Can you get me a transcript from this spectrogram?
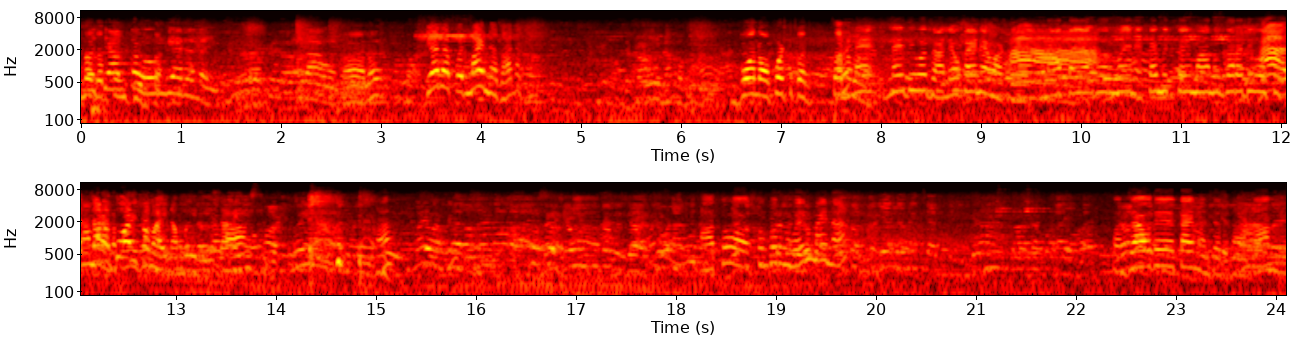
नगर तुम्ही फिरता. हा ना? गेला पण महिना झाला का? बोलाव पटकन. चला लय लय दिवस झाल्यावर काय नाही वाटत. पण आता एक दोन महिने कमीत कमी माणूस जरा दिवस हा जरा सांभाळायला दोन पाहिजे का ना. महिना महिने जरा इसं. हा? हा तो तो करून होईल महिना. पण जाऊ दे काय म्हणतात ना, आम्ही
